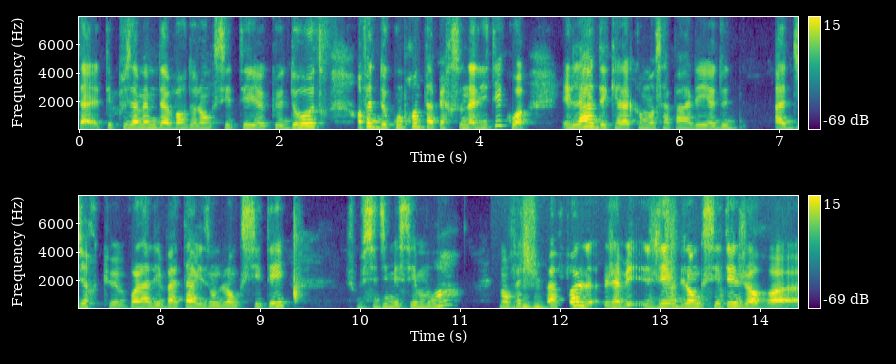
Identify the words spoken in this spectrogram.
es, plus à même d'avoir de l'anxiété euh, que d'autres. En fait, de comprendre ta personnalité, quoi. Et là, dès qu'elle a commencé à parler, à dire que voilà, les bata, ils ont de l'anxiété, je me suis dit, mais c'est moi? Mais en fait, je suis pas folle. J'avais, j'ai eu de l'anxiété genre euh,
